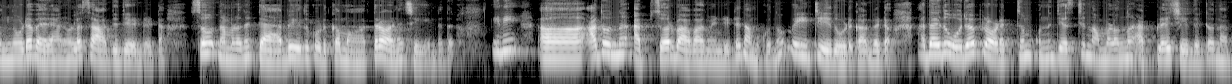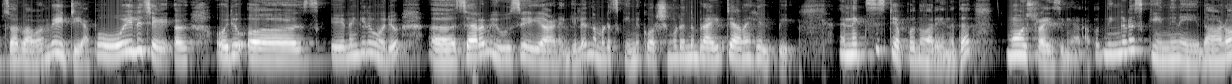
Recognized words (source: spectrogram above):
ഒന്നുകൂടെ വരാനുള്ള സാധ്യതയുണ്ട് കേട്ടോ. സോ നമ്മളൊന്ന് ടാബ് ചെയ്ത് കൊടുക്കുക മാത്രമാണ് ചെയ്യേണ്ടത്. ഇനി അതൊന്ന് അബ്സോർബ് ആവാൻ വേണ്ടിയിട്ട് നമുക്കൊന്ന് വെയിറ്റ് ചെയ്ത് കൊടുക്കാം കേട്ടോ. അതായത് ഓരോ പ്രോഡക്റ്റും ഒന്ന് ജസ്റ്റ് നമ്മളൊന്ന് അപ്ലൈ ചെയ്തിട്ട് ഒന്ന് അബ്സോർബ് ആവാൻ വെയിറ്റ് ചെയ്യുക. അപ്പോൾ ഓയിൽ ഒരു ഏതെങ്കിലും ഒരു സെറം യൂസ് ചെയ്യുകയാണെങ്കിൽ നമ്മുടെ സ്കിന്ന് കുറച്ചും കൂടി ഒന്ന് ബ്രൈറ്റ് ആവാൻ ഹെൽപ്പ് ചെയ്യും. നെക്സ്റ്റ് സ്റ്റെപ്പ് എന്ന് പറയുന്നത് മോയ്സ്ചറൈസിങ് ആണ്. അപ്പോൾ നിങ്ങളുടെ സ്കിന്നിന് ഏതാണോ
